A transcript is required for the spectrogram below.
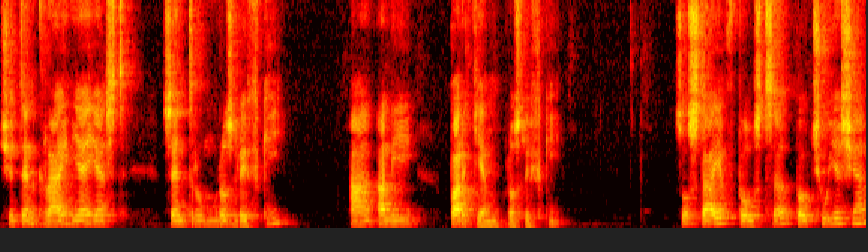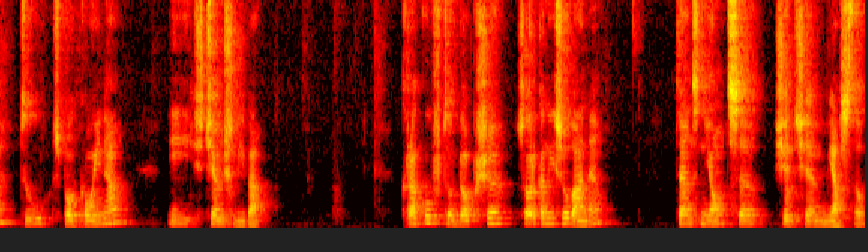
że ten kraj nie jest centrum rozrywki, a, ani parkiem rozrywki. Zostaję w Polsce, bo czuję się tu spokojna i szczęśliwa. Kraków to dobrze zorganizowane, tętniące życiem miasto.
